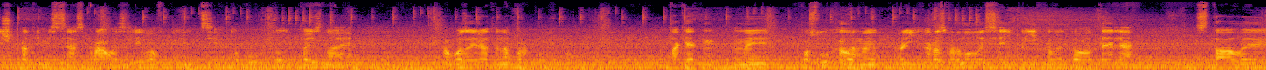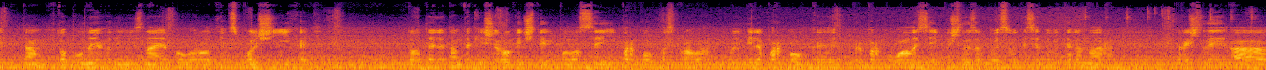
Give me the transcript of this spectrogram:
і шукати місця справа, зліва в клітці, хто був, той, той знає. Або заїжджати на парковку. Так як ми послухали, ми розвернулися і поїхали до готеля. Стали там, хто був на Ягодині, знає поворот, як з Польщі їхати. До готеля там такий широкий, чотири полоси і парковка справа. Ми біля парковки припаркувалися і пішли записуватися до ветеринара. Прийшли, а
